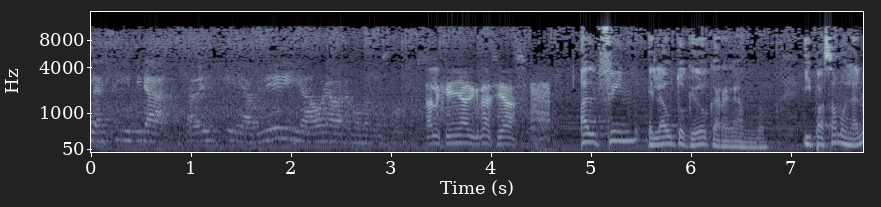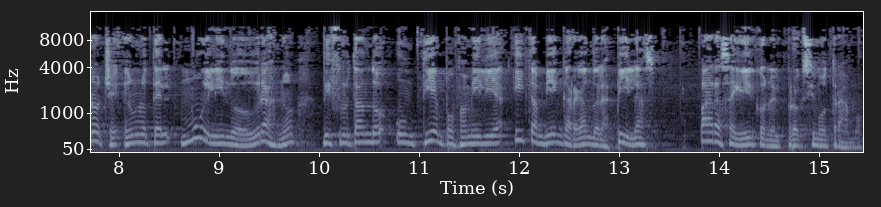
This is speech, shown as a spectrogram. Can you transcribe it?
Hola, sí, mira, sabés que hablé y ahora van a comer los autos. Dale, genial, gracias. Al fin el auto quedó cargando y pasamos la noche en un hotel muy lindo de Durazno disfrutando un tiempo en familia y también cargando las pilas para seguir con el próximo tramo.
